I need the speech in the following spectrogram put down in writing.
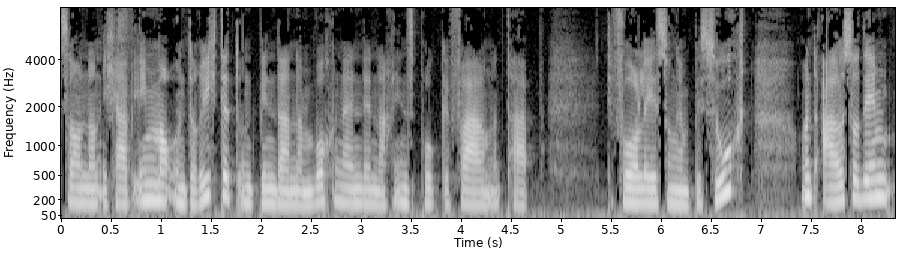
sondern ich habe immer unterrichtet und bin dann am Wochenende nach Innsbruck gefahren und habe die Vorlesungen besucht. Und außerdem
